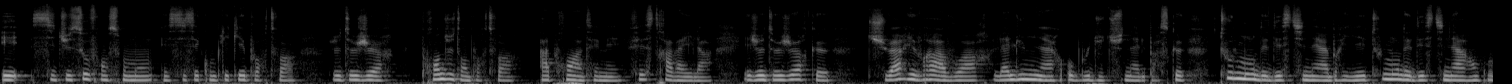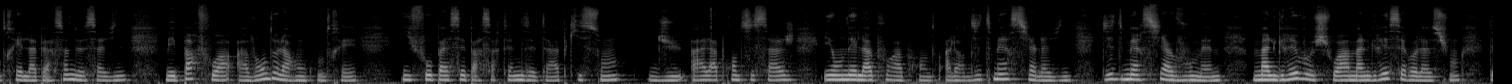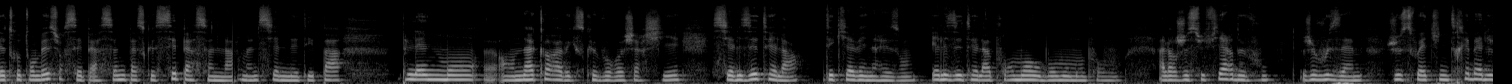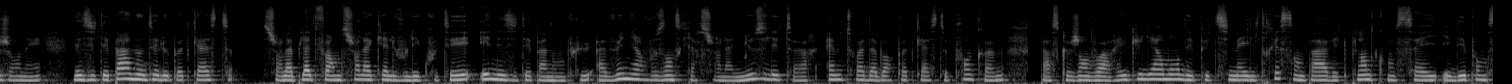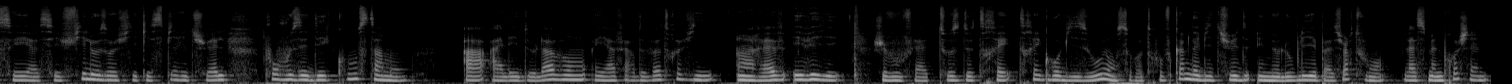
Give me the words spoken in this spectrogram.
Et si tu souffres en ce moment et si c'est compliqué pour toi, je te jure, prends du temps pour toi, apprends à t'aimer, fais ce travail-là et je te jure que tu arriveras à voir la lumière au bout du tunnel parce que tout le monde est destiné à briller, tout le monde est destiné à rencontrer la personne de sa vie, mais parfois, avant de la rencontrer, il faut passer par certaines étapes qui sont dues à l'apprentissage et on est là pour apprendre. Alors dites merci à la vie, dites merci à vous-même, malgré vos choix, malgré ces relations, d'être tombé sur ces personnes parce que ces personnes-là, même si elles n'étaient pas pleinement euh, en accord avec ce que vous recherchiez, si elles étaient là, dès qu'il y avait une raison. Elles étaient là pour moi au bon moment pour vous. Alors je suis fière de vous, je vous aime, je vous souhaite une très belle journée. N'hésitez pas à noter le podcast sur la plateforme sur laquelle vous l'écoutez et n'hésitez pas non plus à venir vous inscrire sur la newsletter aime-toi d'abord podcast.com parce que j'envoie régulièrement des petits mails très sympas avec plein de conseils et des pensées assez philosophiques et spirituelles pour vous aider constamment à aller de l'avant et à faire de votre vie un rêve éveillé. Je vous fais à tous de très très gros bisous et on se retrouve comme d'habitude et ne l'oubliez pas surtout hein, la semaine prochaine.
